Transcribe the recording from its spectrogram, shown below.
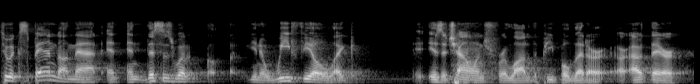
to, expand on that, and and this is what you know we feel like is a challenge for a lot of the people that are, are out there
